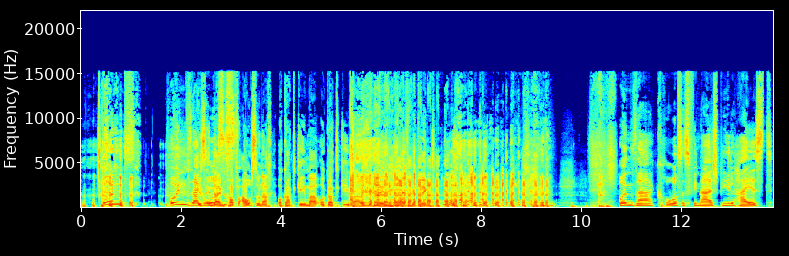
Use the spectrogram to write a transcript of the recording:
Und unser Ist in deinem Kopf auch so nach, oh Gott, geh mal, oh Gott, geh mal, äh, aufgeblinkt. Unser großes Finalspiel heißt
